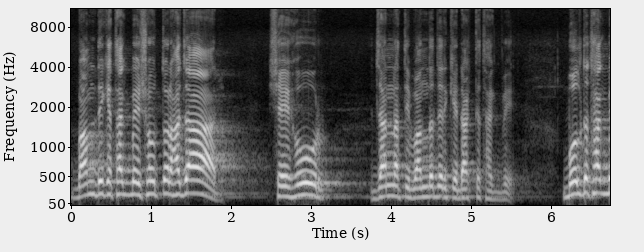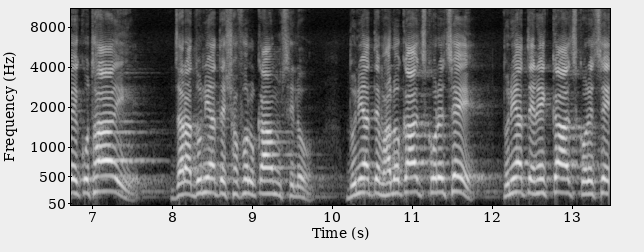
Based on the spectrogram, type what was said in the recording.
বাম দিকে থাকবে সত্তর হাজার। সেই হুর জান্নাতি বান্দাদেরকে ডাকতে থাকবে। বলতে থাকবে, কোথায়? যারা দুনিয়াতে সফল কাম ছিল, দুনিয়াতে ভালো কাজ করেছে, দুনিয়াতে নেক কাজ করেছে,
